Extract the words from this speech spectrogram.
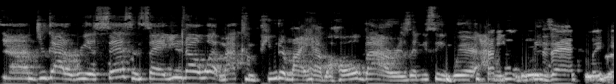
sometimes you got to reassess and say, you know what, my computer might have a whole virus. Let me see where I need to exactly.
